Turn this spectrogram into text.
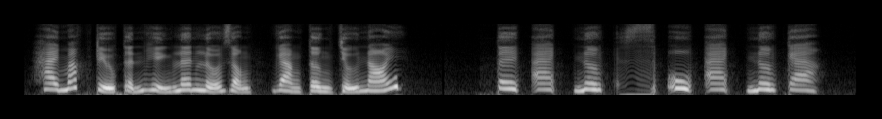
Hai mắt Triệu Tĩnh hiện lên lửa giận, gằn từng chữ nói: T A N U A N K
